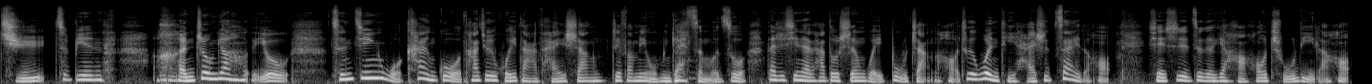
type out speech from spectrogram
局这边 很重要，有曾经我看过他就回答台商这方面我们应该怎么做，但是现在他都升为部长了哈，这个问题还是在的哈，显示这个要好好处理了哈。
